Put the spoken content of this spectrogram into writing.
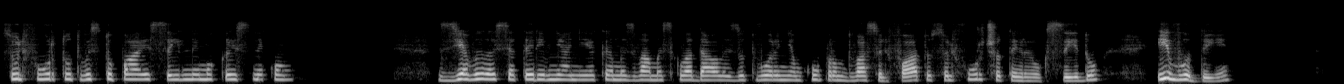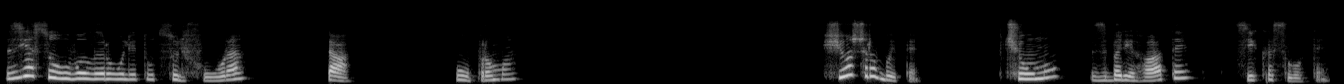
Сульфур тут виступає сильним окисником. З'явилося те рівняння, яке ми з вами складали з утворенням купром 2 сульфату, сульфур 4 оксиду і води. З'ясовували ролі тут сульфура та купрома. Що ж робити? В чому зберігати ці кислоти?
